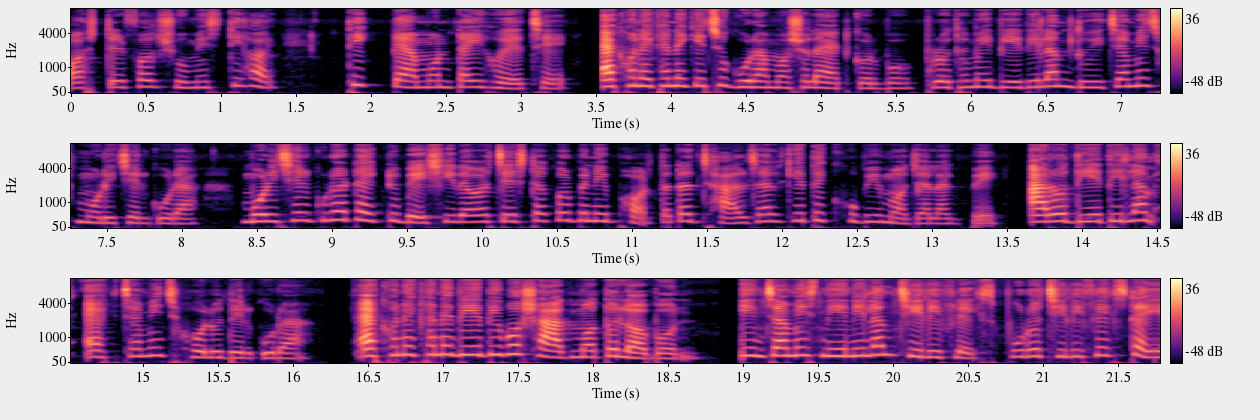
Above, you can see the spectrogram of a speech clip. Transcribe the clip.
কষ্টের ফল সুমিষ্টি হয়, ঠিক তেমনটাই হয়েছে। এখন এখানে কিছু গুঁড়া মশলা অ্যাড করব। প্রথমে দিয়ে দিলাম দুই চামচ মরিচের গুঁড়া। মরিচের গুঁড়াটা একটু বেশি দেওয়ার চেষ্টা করবেন, এই ভর্তাটা ঝাল ঝাল খেতে খুবই মজা লাগবে। আরও দিয়ে দিলাম এক চামচ হলুদের গুঁড়া। এখন এখানে দিয়ে দিব স্বাদ মতো লবণ। তিন চামচ নিয়ে নিলাম চিলি ফ্লেক্স। পুরো চিলি ফ্লেক্সটাই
